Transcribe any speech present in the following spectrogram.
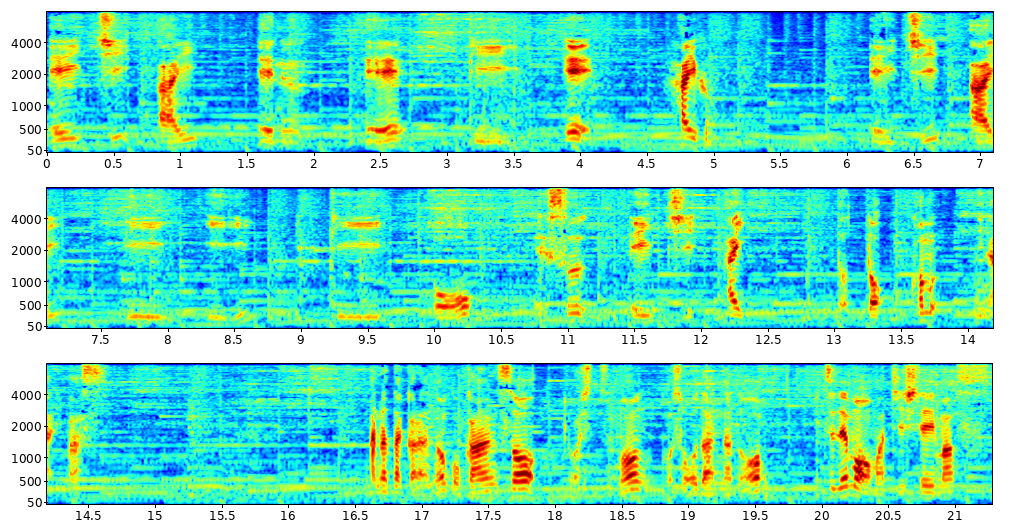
hinata ハイフン hibetoshi.com になります。あなたからのご感想ご質問ご相談などいつでもお待ちしています。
